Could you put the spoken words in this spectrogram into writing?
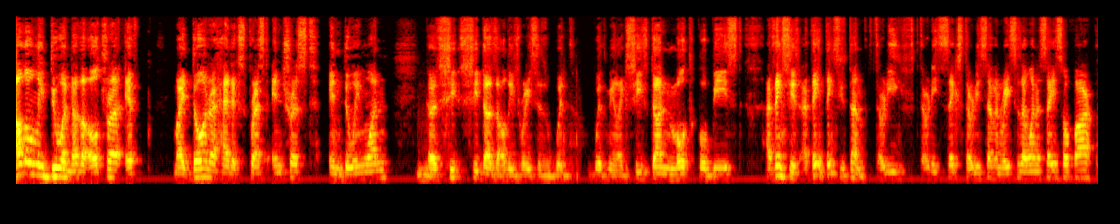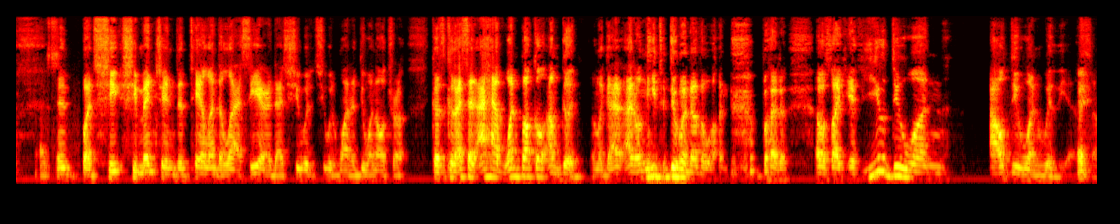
will only do another ultra if my daughter had expressed interest in doing one because mm-hmm. she she does all these races with with me. Like she's done multiple beast i think she's i think I think she's done 30 36 37 races i want to say so far. And, but she she mentioned the tail end of last year that she would she would want to do an ultra. Because because i said i have one buckle i'm good. I'm like I, I don't need to do another one. But i was like if you do one i'll do one with you hey, so.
